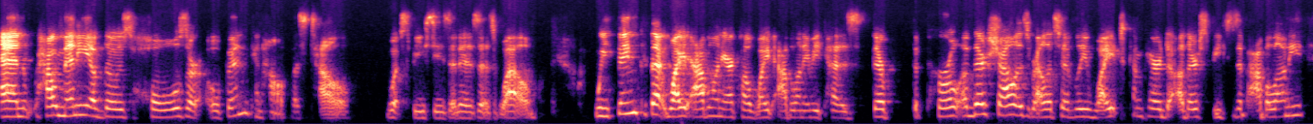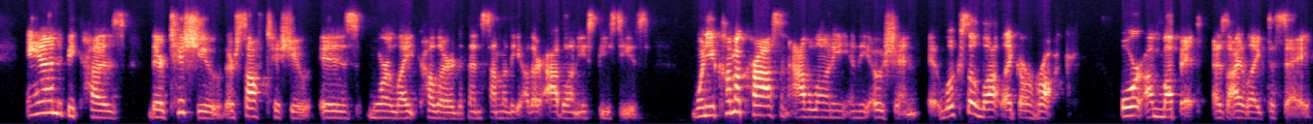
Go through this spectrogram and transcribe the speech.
And how many of those holes are open can help us tell what species it is as well. We think that white abalone are called white abalone because the pearl of their shell is relatively white compared to other species of abalone, and because their tissue, their soft tissue, is more light colored than some of the other abalone species. When you come across an abalone in the ocean, it looks a lot like a rock or a muppet, as I like to say,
